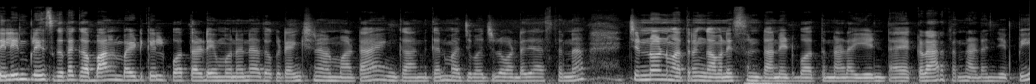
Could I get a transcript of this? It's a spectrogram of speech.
తెలియని ప్లేస్ కదా గబాలను బయటికి వెళ్ళిపోతాడేమోనని అదొక టెన్షన్ అనమాట ఇంకా అందుకని మధ్య మధ్యలో వంట చేస్తున్నా చిన్నోడిని మాత్రం గమనిస్తుంటాను ఎటు పోతున్నాడా ఏంటా ఎక్కడ ఆడుతున్నాడని చెప్పి.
